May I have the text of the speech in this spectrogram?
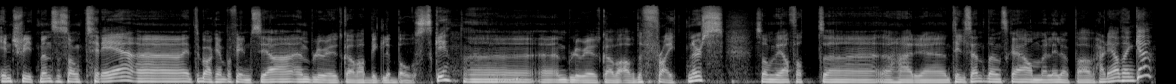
In Treatment sesong tre. Uh, tilbake igjen på filmsida. En Blu-ray-utgave av Big Lebowski. Uh, en Blu-ray-utgave av The Frighteners, som vi har fått uh, her tilsendt. Den skal jeg anmelde i løpet av helga, tenker jeg.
